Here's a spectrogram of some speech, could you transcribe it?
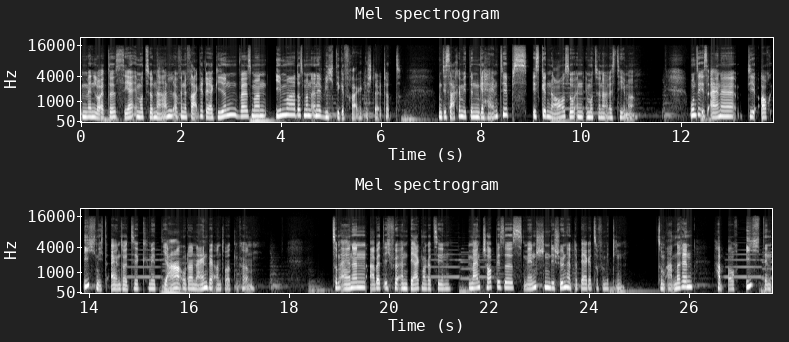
wenn Leute sehr emotional auf eine Frage reagieren, weiß man immer, dass man eine wichtige Frage gestellt hat. Und die Sache mit den Geheimtipps ist genau so ein emotionales Thema. Und sie ist eine, die auch ich nicht eindeutig mit Ja oder Nein beantworten kann. Zum einen arbeite ich für ein Bergmagazin. Mein Job ist es, Menschen die Schönheit der Berge zu vermitteln. Zum anderen habe auch ich den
